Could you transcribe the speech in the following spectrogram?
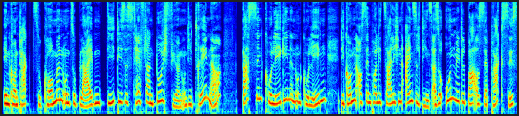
in Kontakt zu kommen und zu bleiben, die dieses TEF dann durchführen. Und die Trainer, das sind Kolleginnen und Kollegen, die kommen aus dem polizeilichen Einzeldienst, also unmittelbar aus der Praxis.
